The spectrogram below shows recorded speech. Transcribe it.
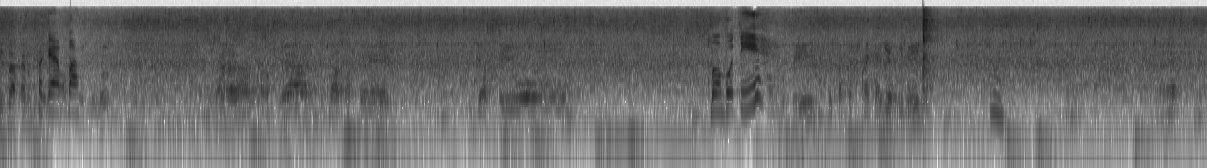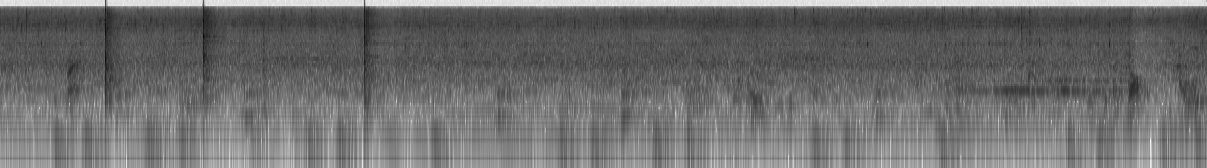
kita akan pakai apa? Dulu. Kita ada sausnya, kita pakai tiga sayung Bawang putih? bawang putih, kita geprek aja gini. Hmm. Nah, geprek. Terus kita chop halus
